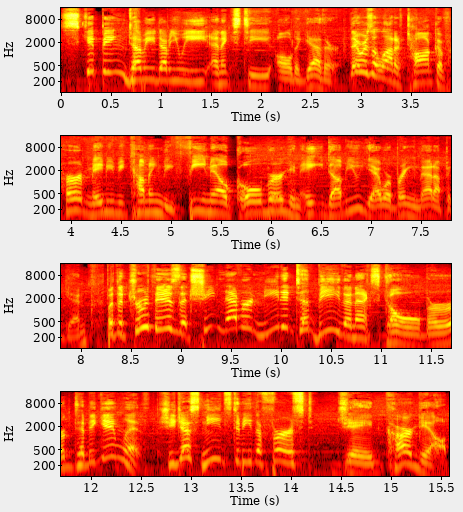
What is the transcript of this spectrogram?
skipping WWE NXT altogether. There was a lot of talk of her maybe becoming the female Goldberg in AEW. Yeah, we're bringing that up again. But the truth is that she never needed to be the next Goldberg to begin with. She just needs to be the first Jade Cargill.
